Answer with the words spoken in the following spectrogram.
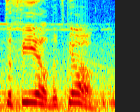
Up the field. Let's go.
